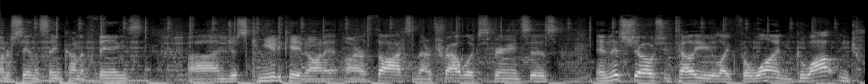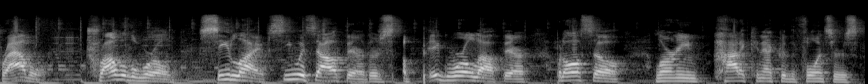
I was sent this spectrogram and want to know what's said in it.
understand the same kind of things uh, and just communicate on it, on our thoughts and our travel experiences. And this show should tell you, like, for one, go out and travel. Travel the world, see life, see what's out there. There's a big world out there, but also learning how to connect with influencers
